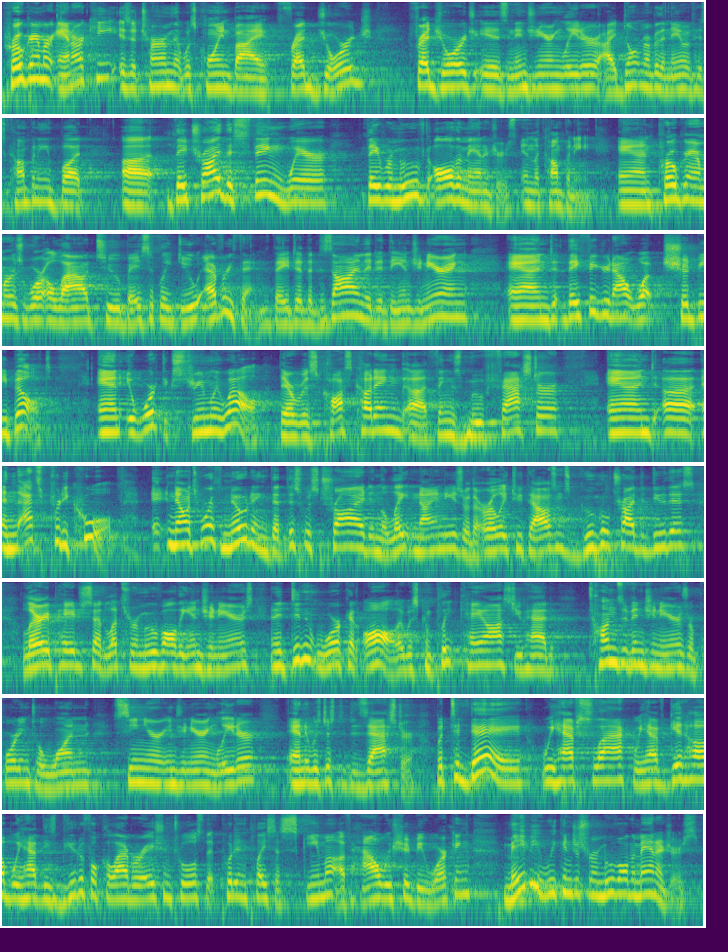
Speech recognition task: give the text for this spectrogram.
Programmer anarchy is a term that was coined by Fred George. Fred George is an engineering leader. I don't remember the name of his company, but uh, they tried this thing where they removed all the managers in the company, and programmers were allowed to basically do everything. They did the design, they did the engineering, and they figured out what should be built. And it worked extremely well. There was cost cutting, uh, things moved faster, and, uh, and that's pretty cool. Now, it's worth noting that this was tried in the late 90s or the early 2000s. Google tried to do this. Larry Page said, let's remove all the engineers, and it didn't work at all. It was complete chaos. You had tons of engineers reporting to one senior engineering leader, and it was just a disaster. But today, we have Slack, we have GitHub, we have these beautiful collaboration tools that put in place a schema of how we should be working. Maybe we can just remove all the managers.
